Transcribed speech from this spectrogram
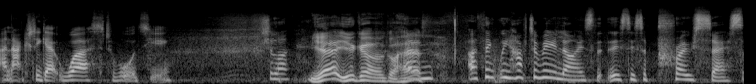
and actually get worse towards you? Shall I? Yeah, you go. Go ahead. Um, I think we have to realise that this is a process.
